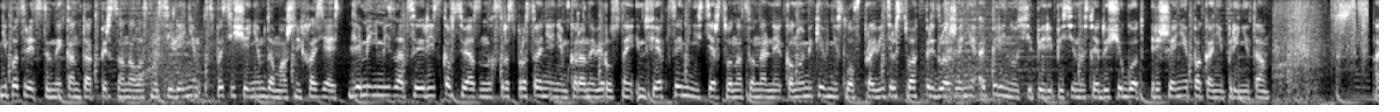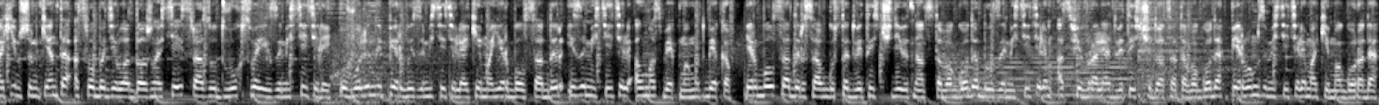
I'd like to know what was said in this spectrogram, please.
непосредственный контакт персонала с населением с посещением домашних хозяйств. Для минимизации рисков, связанных с распространением коронавирусной инфекции, Министерство национальной экономики внесло в правительство предложение о переносе переписи на следующий год. Решение пока не принято. Аким Шимкента освободил от должностей сразу двух своих заместителей. Уволены первый заместитель Акима Ербол Садыр и заместитель Алмазбек Мамутбеков. Ербол Садыр с августа 2019 года был заместителем, а с февраля 2020 года первым заместителем Акима города.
